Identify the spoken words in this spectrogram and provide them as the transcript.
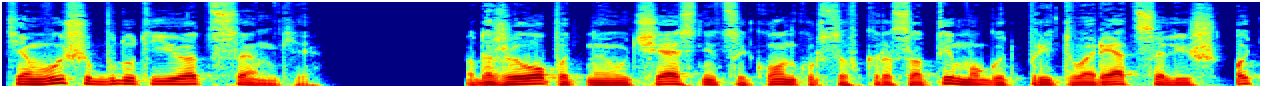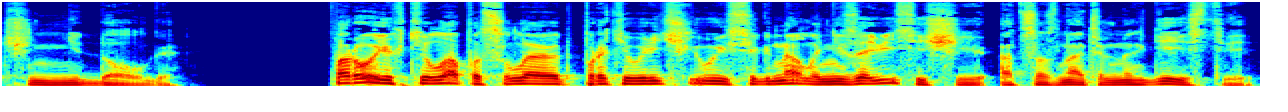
тем выше будут ее оценки. Но даже опытные участницы конкурсов красоты могут притворяться лишь очень недолго. Порой их тела посылают противоречивые сигналы, не зависящие от сознательных действий.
